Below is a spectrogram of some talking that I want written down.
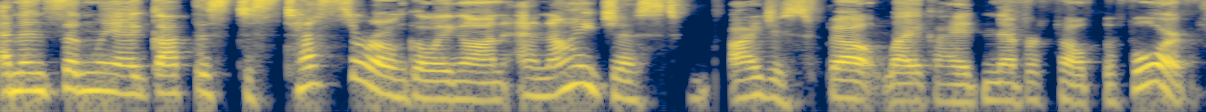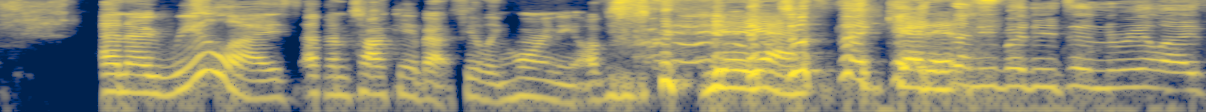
And then suddenly I got this testosterone going on. And I just, I just felt like I had never felt before and I realized, and I'm talking about feeling horny, obviously. Yeah, yeah. Just in case anybody didn't realize.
